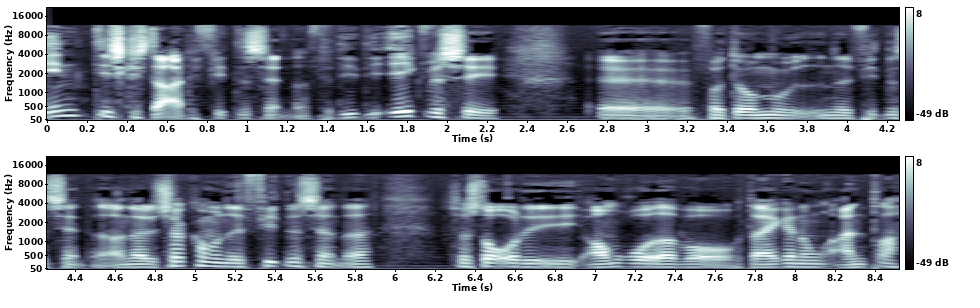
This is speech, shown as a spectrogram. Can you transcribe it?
inden de skal starte i fitnesscenteret, fordi de ikke vil se øh, for dumme ud nede i fitnesscenteret. Og når de så kommer ned i fitnesscenteret, så står det i områder, hvor der ikke er nogen andre,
